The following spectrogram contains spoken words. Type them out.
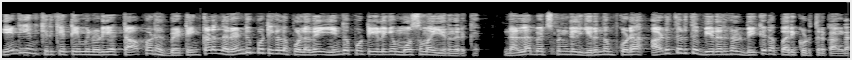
இந்தியன் கிரிக்கெட் டீமினுடைய டாப் ஆர்டர் பேட்டிங் கடந்த ரெண்டு போட்டிகளை போலவே இந்த போட்டியிலையும் மோசமா இருந்திருக்கு. நல்ல பேட்ஸ்மேன்கள் இருந்தும் கூட அடுத்தடுத்த வீரர்கள் விக்கெட்டை பறி கொடுத்திருக்காங்க.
